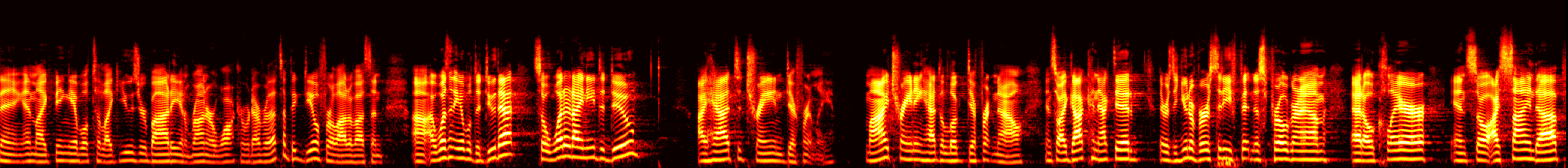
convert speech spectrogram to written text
thing. And like being able to like use your body and run or walk or whatever, that's a big deal for a lot of us. And uh, I wasn't able to do that. So what did I need to do? I had to train differently. My training had to look different now. And so I got connected. There was a university fitness program at Eau Claire. And so I signed up.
